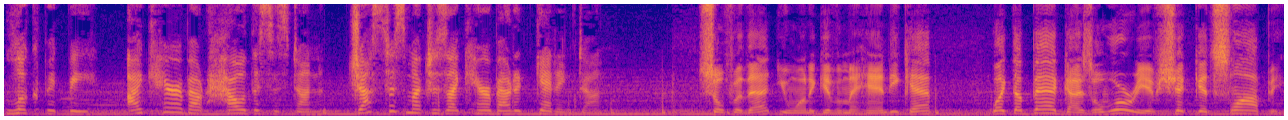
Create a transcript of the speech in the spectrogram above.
Look, Bigby, I care about how this is done just as much as I care about it getting done. So for that, you want to give him a handicap? Like the bad guys will worry if shit gets sloppy.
